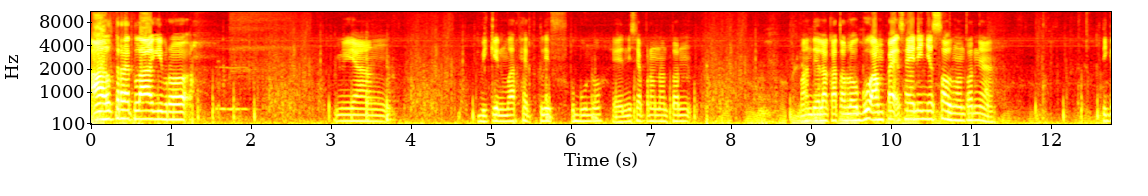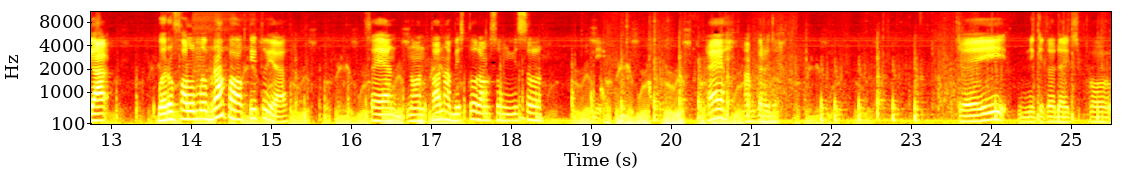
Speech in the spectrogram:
Altret lagi, Bro. Ini yang bikin Mark Heathcliff kebunuh. Ya, ini saya pernah nonton Mandela Katalogu sampai saya ini nyesel nontonnya tiga baru volume berapa waktu itu ya saya nonton habis itu langsung nyesel Nih. eh hampir aja. Oke, ini kita udah explore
